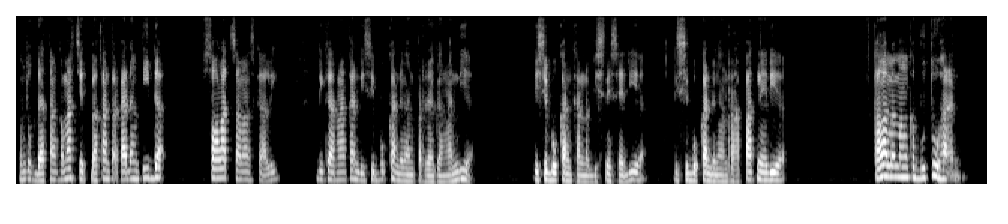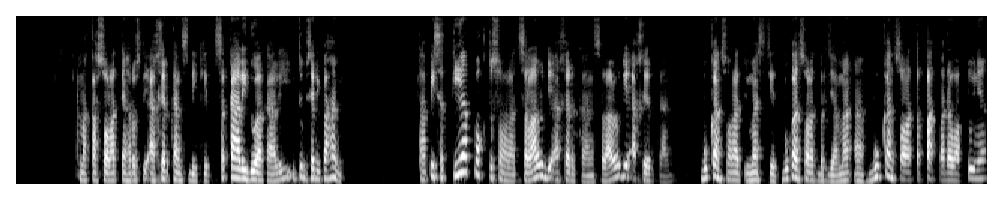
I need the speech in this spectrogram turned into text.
untuk datang ke masjid, bahkan terkadang tidak sholat sama sekali, dikarenakan disibukkan dengan perdagangan dia. Disibukkan karena bisnisnya dia, disibukkan dengan rapatnya dia, kalau memang kebutuhan, maka sholatnya harus diakhirkan sedikit. Sekali dua kali, itu bisa dipahami. Tapi setiap waktu sholat selalu diakhirkan, selalu diakhirkan. Bukan sholat di masjid, bukan sholat berjamaah, bukan sholat tepat pada waktunya.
